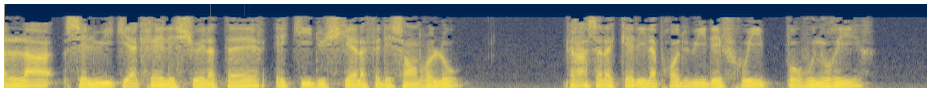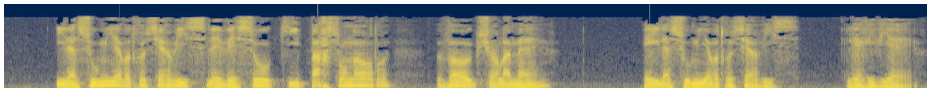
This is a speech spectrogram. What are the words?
Allah, c'est lui qui a créé les cieux et la terre et qui du ciel a fait descendre l'eau, grâce à laquelle il a produit des fruits pour vous nourrir. Il a soumis à votre service les vaisseaux qui, par son ordre, voguent sur la mer, et il a soumis à votre service les rivières.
